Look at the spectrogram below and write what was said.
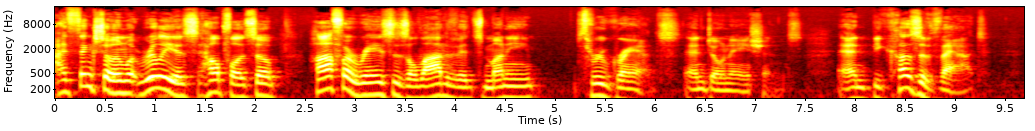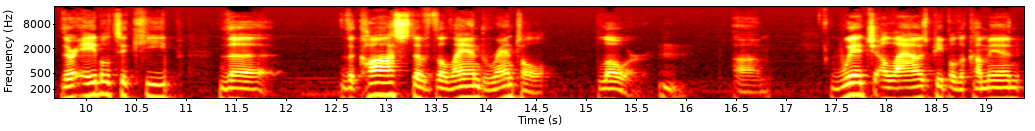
I think so. And what really is helpful is so HAFA raises a lot of its money through grants and donations. And because of that, they're able to keep the, the cost of the land rental lower, um, which allows people to come in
